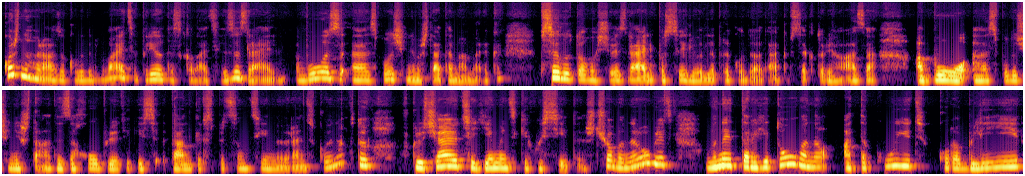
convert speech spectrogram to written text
Кожного разу, коли відбувається період ескалації з Ізраїлем або з е, Сполученими Штатами Америки, в силу того, що Ізраїль посилює, для прикладу, атаки в секторі Газа, або е, Сполучені Штати захоплюють якийсь танкер з підсанкційною іранською нафтою, включаються єменські хусіти. Що вони роблять? Вони таргетовано атакують кораблі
